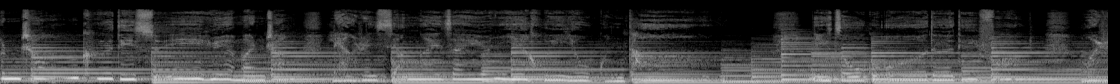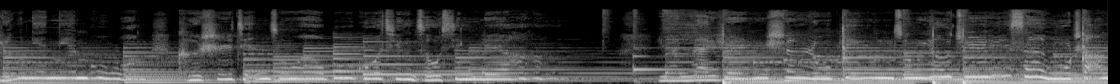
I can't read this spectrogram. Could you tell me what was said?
很长，可抵岁月漫长。两人相爱再远也会有滚烫。你走过的地方，我仍念念不忘。可时间总熬不过情走心凉。原来人生如平，总有聚散无常。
